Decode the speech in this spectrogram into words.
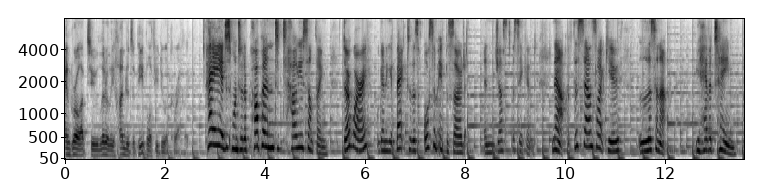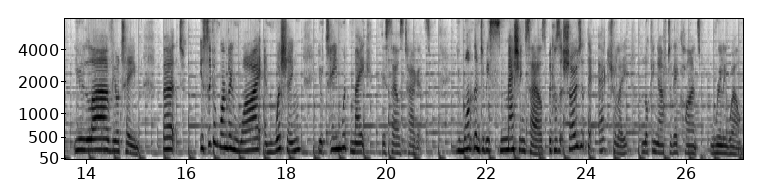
and grow up to literally hundreds of people if you do it correctly. Hey, I just wanted to pop in to tell you something. Don't worry, we're going to get back to this awesome episode in just a second. Now, if this sounds like you, listen up. You have a team, you love your team, but you're sick of wondering why and wishing your team would make their sales targets. You want them to be smashing sales because it shows that they're actually looking after their clients really well.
